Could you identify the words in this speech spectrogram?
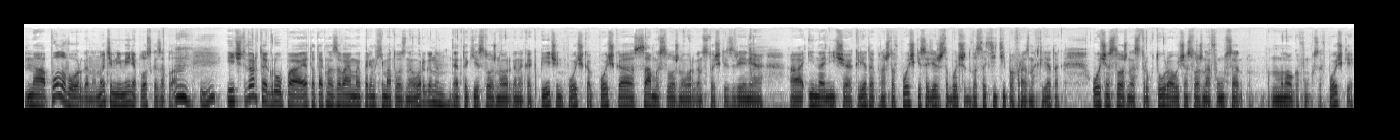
полого органа, но тем не менее плоская заплатка. Mm-hmm. И четвертая группа – это так называемые паренхематозные органы. Это такие сложные органы, как печень, почка. Почка – самый сложный орган с точки зрения а, и наличия клеток, потому что в почке содержится больше 20 типов разных клеток. Очень сложная структура, очень сложная функция, много функций в почке,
